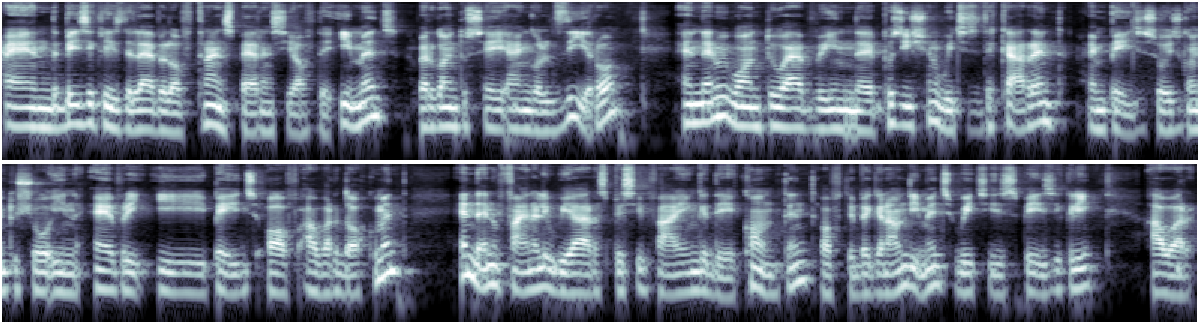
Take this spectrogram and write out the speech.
And basically is the level of transparency of the image. We're going to say angle 0. And then we want to have in the position, which is the current and page. So it's going to show in every eh, page of our document. And then finally, we are specifying the content of the background image, which is basically our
